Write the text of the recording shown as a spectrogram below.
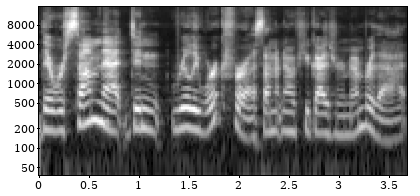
there were some that didn't really work for us. I don't know if you guys remember that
